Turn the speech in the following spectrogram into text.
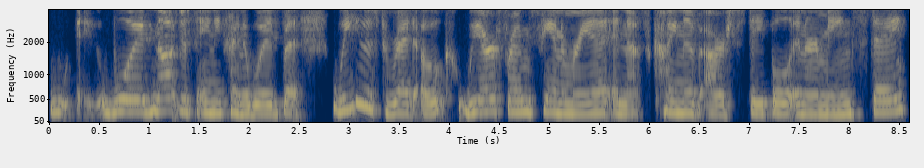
wood not just any kind of wood but we used red oak. We are from santa maria and that's kind of our staple and our mainstay.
